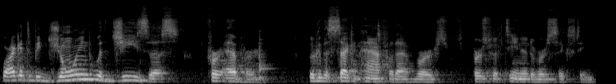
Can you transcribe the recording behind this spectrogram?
where I get to be joined with Jesus forever. Look at the second half of that verse, verse 15 into verse 16.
